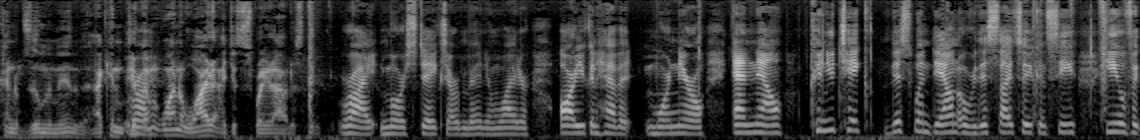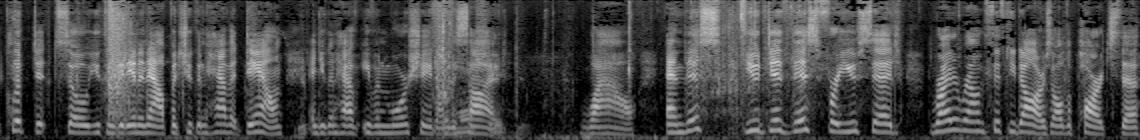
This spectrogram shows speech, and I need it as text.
kind of zoom them in. I can if I want it wider, I just spray it out a stick. right, more steaks are made in wider, or you can have it more narrow. And now, can you take this one down over this side so you can see, you if it clipped it so you can get in and out, but you can have it down and you can have even more shade on the side. shade. Wow. And this, you did this for, you said, right around $50, all the parts. The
